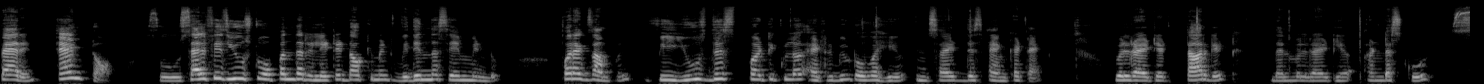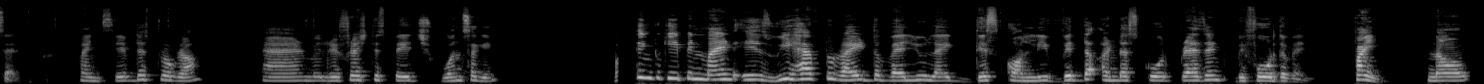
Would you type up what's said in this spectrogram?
parent and top. So self is used to open the related document within the same window. For example, if we use this particular attribute over here inside this anchor tag, we'll write it target, then we'll write here underscore self. Fine, save this program and we'll refresh this page once again thing to keep in mind is we have to write the value like this only with the underscore present before the value. Fine. Now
